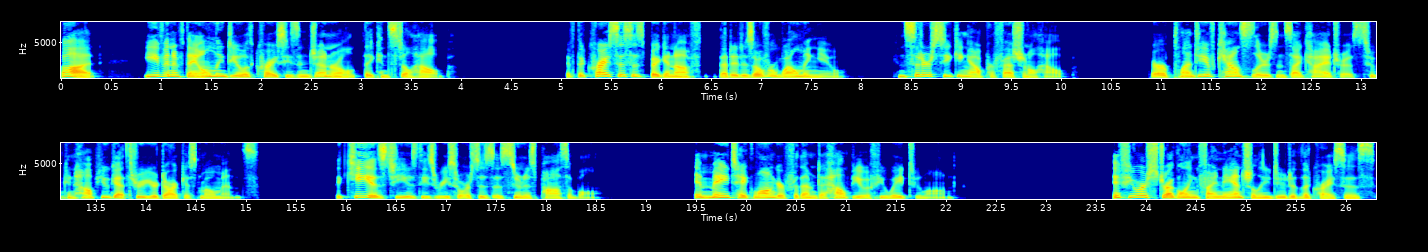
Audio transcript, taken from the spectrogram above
But even if they only deal with crises in general, they can still help. If the crisis is big enough that it is overwhelming you, consider seeking out professional help. There are plenty of counselors and psychiatrists who can help you get through your darkest moments. The key is to use these resources as soon as possible. It may take longer for them to help you if you wait too long. If you are struggling financially due to the crisis,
